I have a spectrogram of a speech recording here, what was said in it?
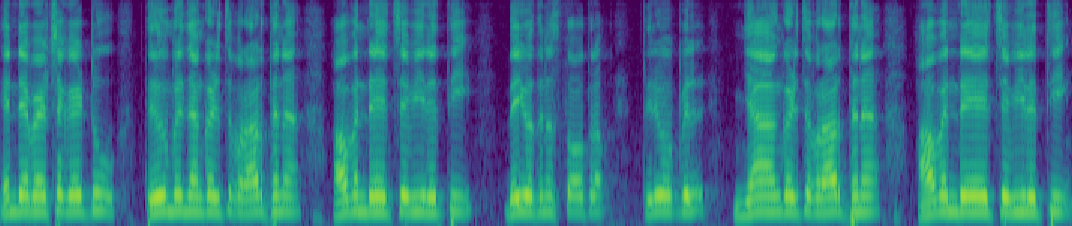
എന്റെ അപേക്ഷ കേട്ടു. തിരുമുമ്പിൽ ഞാൻ കഴിച്ച പ്രാർത്ഥന അവന്റെ ചെവിയിലെത്തി. ദൈവത്തിന് സ്തോത്രം. തിരുവപ്പിൽ ഞാൻ കഴിച്ച പ്രാർത്ഥന അവന്റെ ചെവിയിലെത്തി.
